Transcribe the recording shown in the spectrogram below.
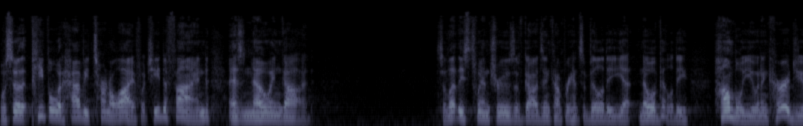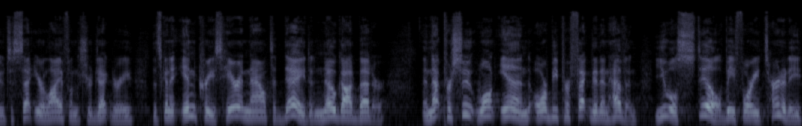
was so that people would have eternal life, which He defined as knowing God. So let these twin truths of God's incomprehensibility, yet knowability, humble you and encourage you to set your life on a trajectory that's going to increase here and now today to know God better and that pursuit won't end or be perfected in heaven. You will still be for eternity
